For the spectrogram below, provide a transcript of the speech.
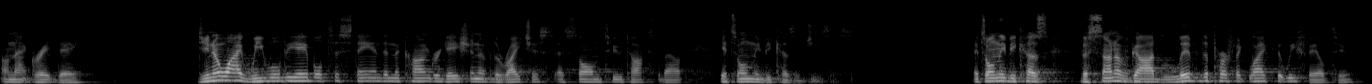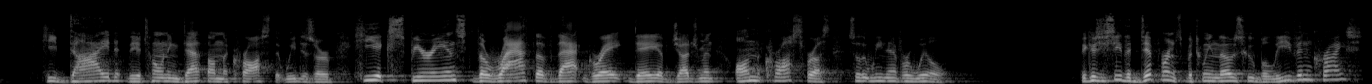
on that great day? Do you know why we will be able to stand in the congregation of the righteous, as Psalm 2 talks about? It's only because of Jesus. It's only because the Son of God lived the perfect life that we failed to. He died the atoning death on the cross that we deserve. He experienced the wrath of that great day of judgment on the cross for us so that we never will. Because you see, the difference between those who believe in Christ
